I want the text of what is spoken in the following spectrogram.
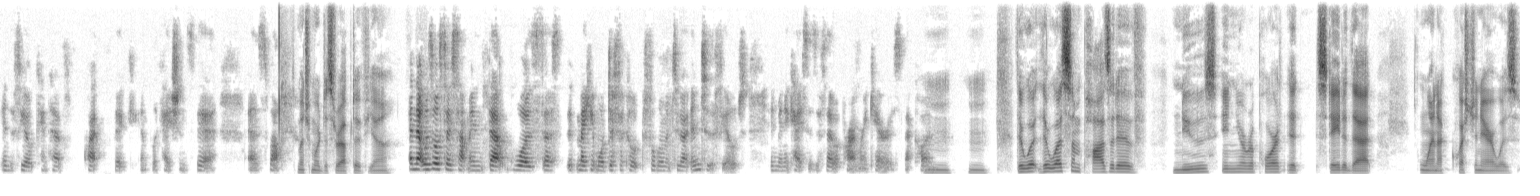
in the field can have quite big implications there as well. It's much more disruptive, yeah. And that was also something that was uh, making it more difficult for women to go into the field in many cases if they were primary carers back home. Mm. Mm. There were there was some positive news in your report. It stated that when a questionnaire was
